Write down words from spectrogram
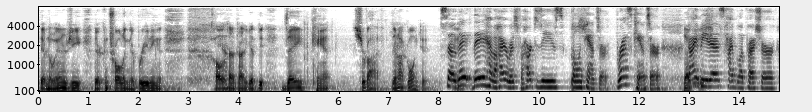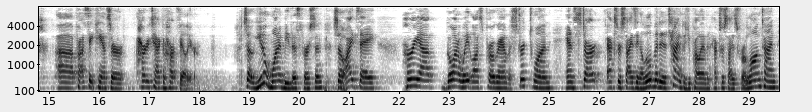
They have no energy. They're controlling their breathing, and all the time trying to get. They can't survive. They're not going to. So And- they, they have a higher risk for heart disease, colon cancer, breast cancer, Diabetes. diabetes, high blood pressure, uh, prostate cancer, heart attack, and heart failure. So you don't want to be this person. So I'd say hurry up, go on a weight loss program, a strict one, and start exercising a little bit at a time because you probably haven't exercised for a long time.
